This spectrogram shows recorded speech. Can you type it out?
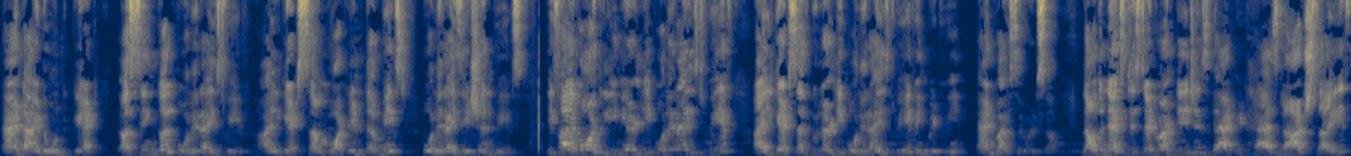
and I don't get a single polarized wave. I'll get somewhat intermixed polarization waves. If I want linearly polarized wave, I'll get circularly polarized wave in between and vice versa. Now the next disadvantage is that it has large size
